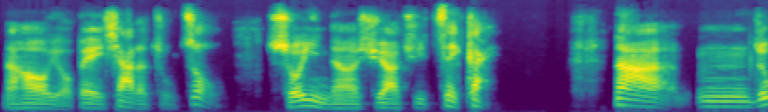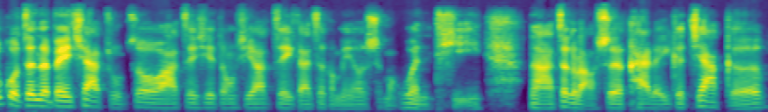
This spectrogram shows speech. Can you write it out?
然后有被下了诅咒，所以呢需要去这盖。那嗯，如果真的被下诅咒啊，这些东西要这个这个没有什么问题。那这个老师开了一个价格，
